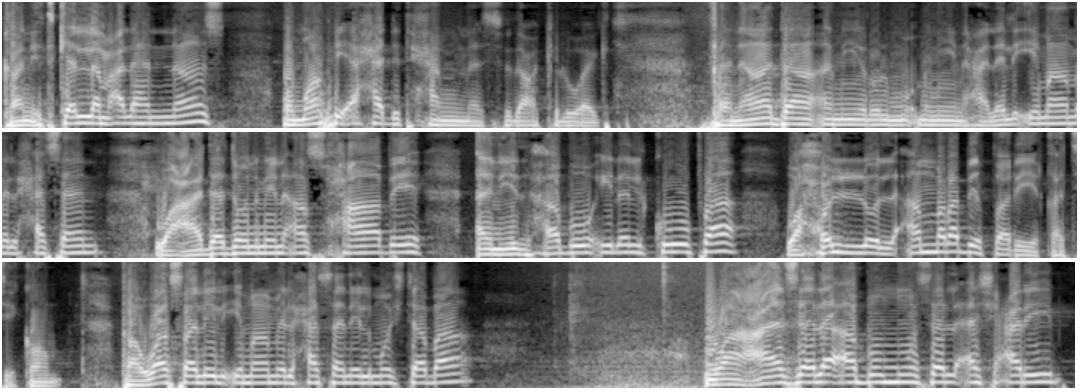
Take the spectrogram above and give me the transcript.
كان يتكلم على الناس وما في أحد تحمس في ذاك الوقت. فنادى أمير المؤمنين على الإمام الحسن وعدد من أصحابه أن يذهبوا إلى الكوفة وحلوا الأمر بطريقتكم. فوصل الإمام الحسن المجتبى وعزل أبو موسى الأشعري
